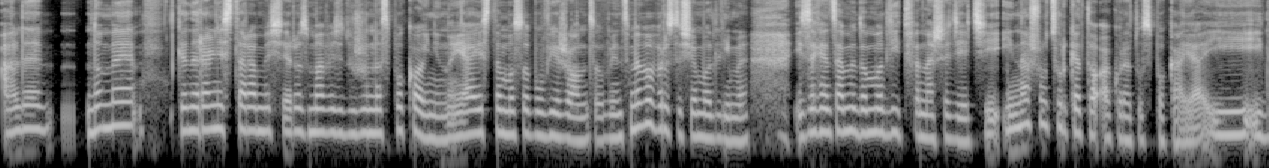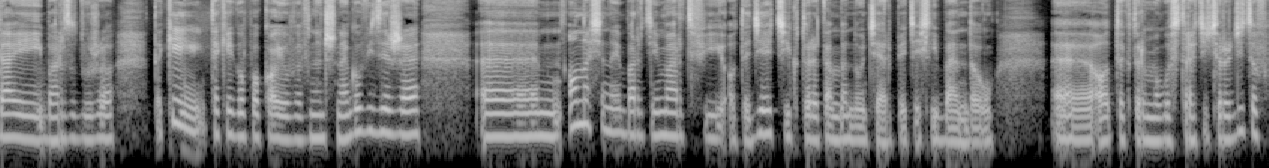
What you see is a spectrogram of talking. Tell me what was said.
ale no my generalnie staramy się rozmawiać dużo na spokojnie. No ja jestem osobą wierzącą, więc my po prostu się modlimy i zachęcamy do modlitwy nasze dzieci i naszą córkę to akurat uspokaja i, i daje jej bardzo dużo takiej, takiego pokoju wewnętrznego. Widzę, że ona się najbardziej martwi o te dzieci, które tam będą cierpieć, jeśli będą. E, o te, które mogły stracić rodziców,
